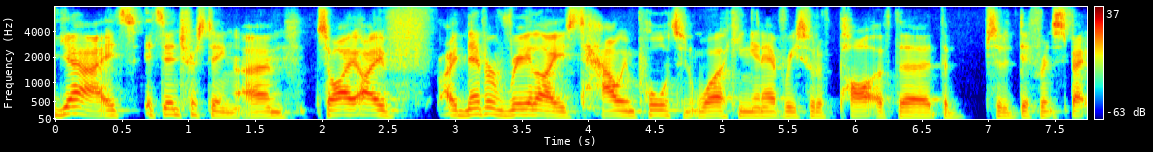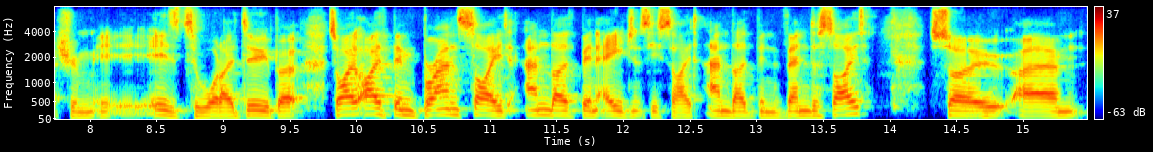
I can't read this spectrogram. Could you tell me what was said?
Yeah, it's it's interesting. Um, so I, I've I never realized how important working in every sort of part of the the sort of different spectrum is to what I do. But so I, have been brand side and I've been agency side and I've been vendor side. So um,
